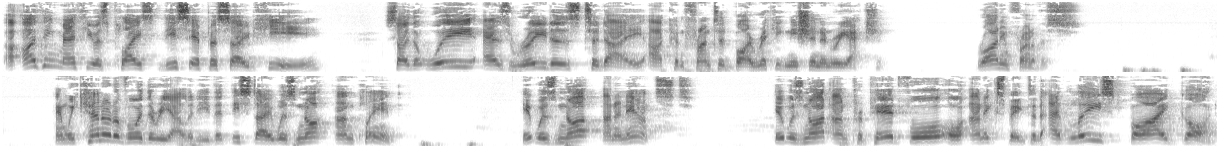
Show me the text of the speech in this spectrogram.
I think Matthew has placed this episode here so that we as readers today are confronted by recognition and reaction right in front of us. And we cannot avoid the reality that this day was not unplanned. It was not unannounced. It was not unprepared for or unexpected, at least by God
